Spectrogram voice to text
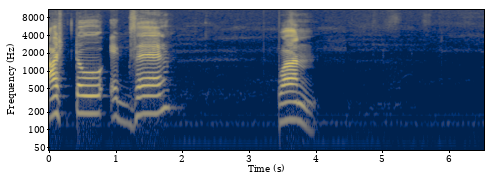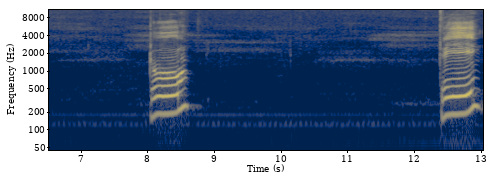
अष्टौ exhale. One two three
